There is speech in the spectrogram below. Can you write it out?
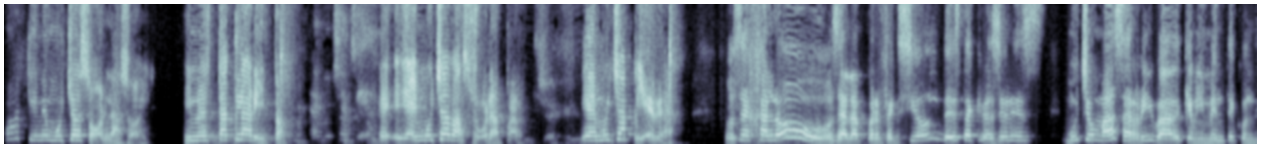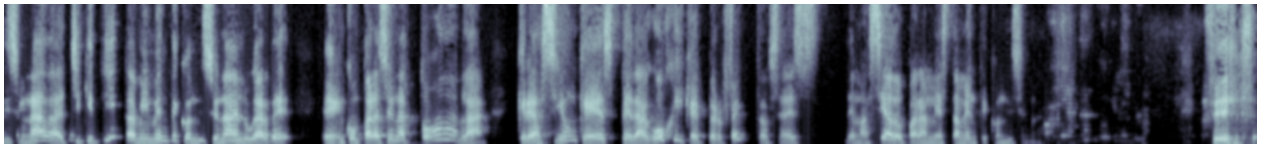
oh, tiene muchas olas hoy y no está clarito. Hay mucha piedra. Eh, Y hay mucha basura aparte. Y hay mucha piedra. O sea, hello, o sea, la perfección de esta creación es mucho más arriba que mi mente condicionada, chiquitita, mi mente condicionada en lugar de, en comparación a toda la creación que es pedagógica y perfecta. O sea, es demasiado para mí esta mente condicionada. Sí, sí, sí.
